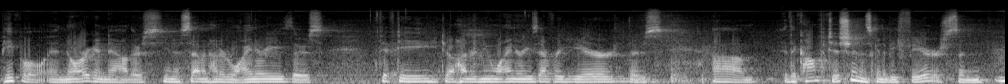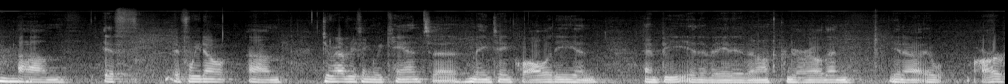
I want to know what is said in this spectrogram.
people in Oregon now. There's you know 700 wineries. There's 50 to 100 new wineries every year. There's um, the competition is going to be fierce, and um, if if we don't um, do everything we can to maintain quality and and be innovative and entrepreneurial, then you know it, our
